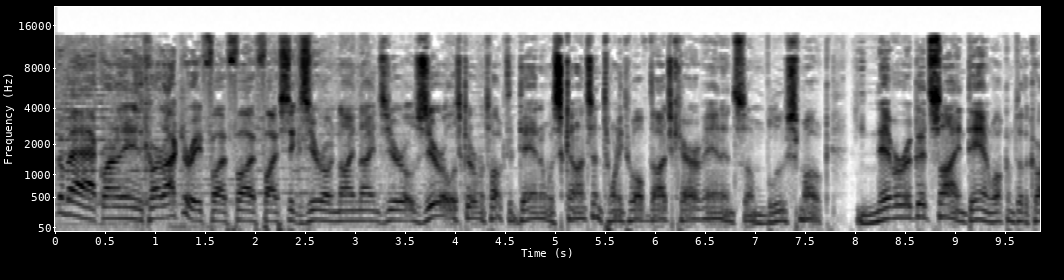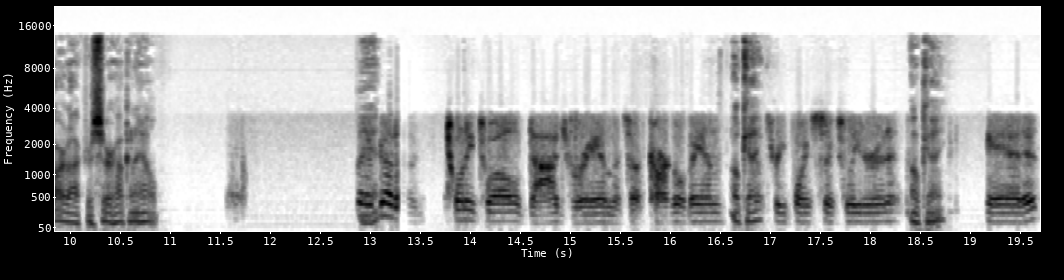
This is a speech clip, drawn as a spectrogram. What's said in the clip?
Welcome back. Ron Ananian, the car doctor, 855-560-9900. Let's go over and talk to Dan in Wisconsin, 2012 Dodge Caravan and some blue smoke. Never a good sign. Dan, welcome to the car doctor, sir. How can I help? They've got a 2012 Dodge Ram. It's a cargo van. Okay. A 3.6 liter in it, Okay. and it's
